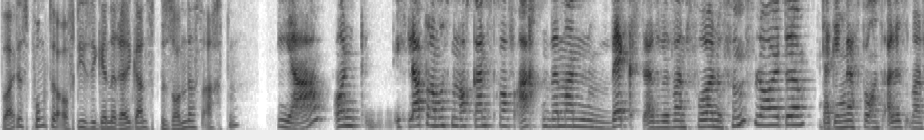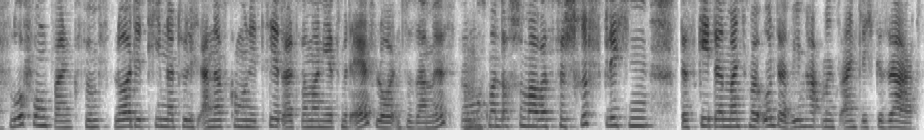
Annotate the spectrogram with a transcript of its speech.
beides Punkte, auf die Sie generell ganz besonders achten? Ja, und ich glaube, da muss man auch ganz drauf achten, wenn man wächst. Also wir waren vorher nur fünf Leute. Da ging das bei uns alles über den Flurfunk, weil ein Fünf-Leute-Team natürlich anders kommuniziert, als wenn man jetzt mit elf Leuten zusammen ist. Da mhm. muss man doch schon mal was verschriftlichen. Das geht dann manchmal unter. Wem hat man es eigentlich gesagt?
